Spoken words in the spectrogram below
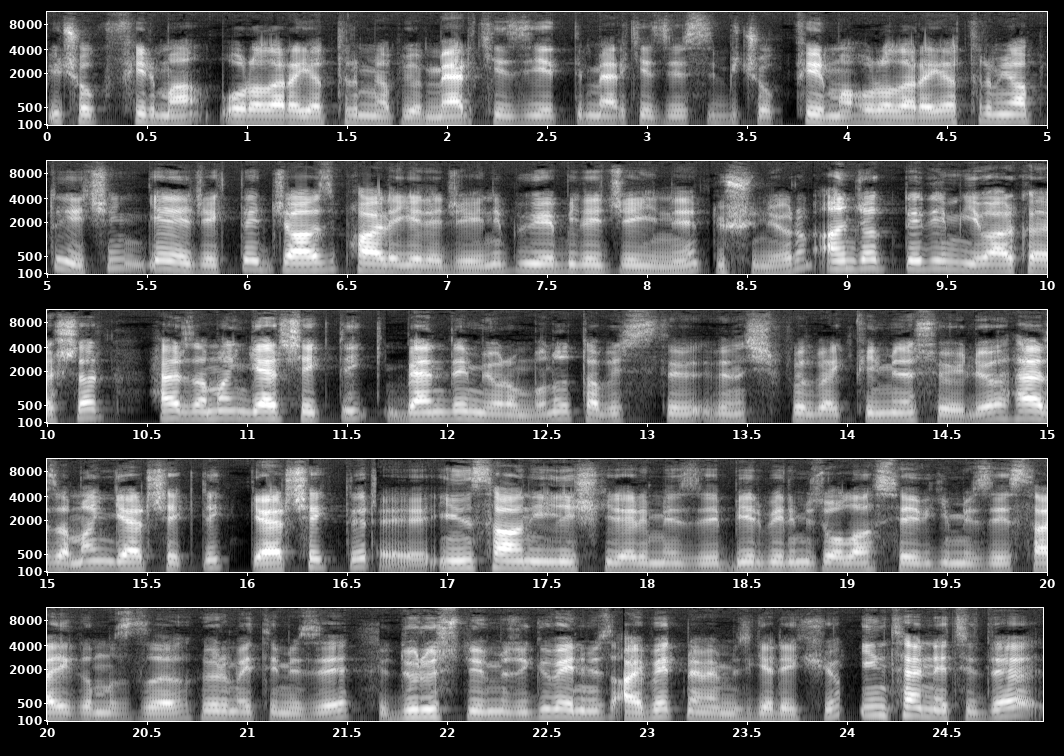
birçok firma oralara yatırım yapıyor. Merkeziyetli, merkeziyetsiz birçok firma oralara yatırım yaptığı için gelecekte cazip hale geleceğini, büyüyebileceğini düşünüyorum. Ancak dediğim gibi arkadaşlar her zaman gerçeklik ben demiyorum bunu. Tabii Steven Spielberg filmine söylüyor. Her zaman gerçeklik gerçektir. Ee, insani ilişkilerimizi, birbirimize olan sevgimizi, saygımızı, hürmetimizi, dürüstlüğümüzü, güvenimizi kaybetmememiz gerekiyor. İnterneti de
